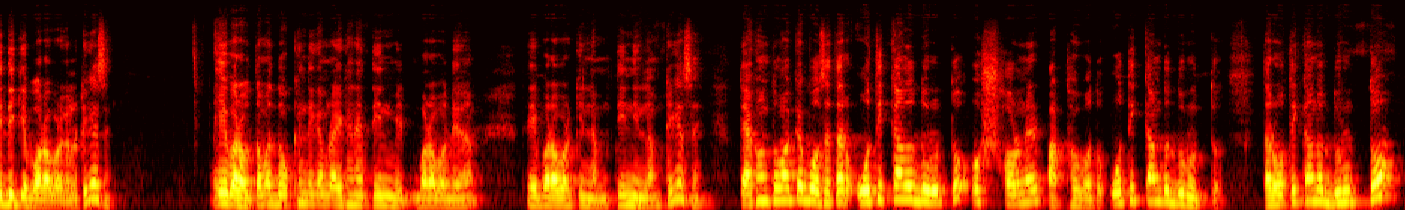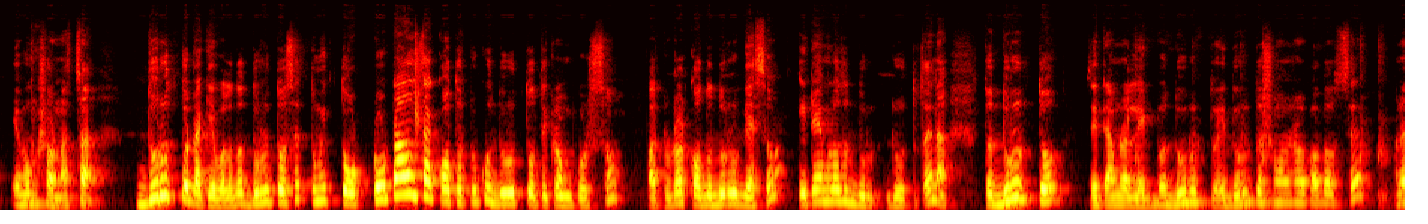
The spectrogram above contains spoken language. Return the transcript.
এদিকে বরাবর গেল, ঠিক আছে? এই বরাবর তোমার দক্ষিণ দিকে আমরা এখানে তিন মিট বরাবর দিলাম এই বরাবর কিনলাম, তিন নিলাম, ঠিক আছে? তো এখন তোমাকে বলছে তার অতিক্রান্ত দূরত্ব ও স্বর্ণের পার্থক্য কত অতিক্রান্ত দূরত্ব, তার অতিক্রান্ত দূরত্ব এবং স্মরণ আচ্ছা দূরত্বটা কি বলতো? দূরত্ব হচ্ছে তুমি টোটালটা কতটুকু দূরত্ব অতিক্রম করছ বা টোটাল কত দূর গেছো, এটাই মূলত দূরত্ব, তাই না? তো দূরত্ব যেটা আমরা লিখব, দূরত্ব, এই দূরত্ব সমান সমান কত হচ্ছে? মানে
